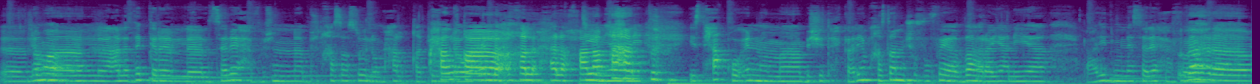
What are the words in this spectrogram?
فما على ذكر السلاحف باش باش نخصصوا لهم حلقة حلقة حلقه حلقتين يعني يستحقوا إنهم باش يضحك عليهم خاصة نشوفوا فيها ظاهرة يعني العديد من السلاحف ظاهرة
